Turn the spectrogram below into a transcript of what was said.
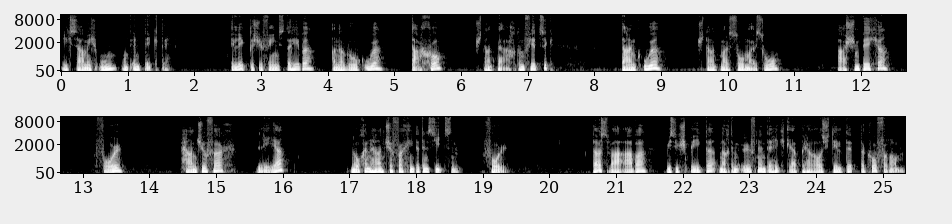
Ich sah mich um und entdeckte. Elektrische Fensterheber, Analoguhr, Tacho, stand bei 48, Dankuhr, stand mal so, mal so, Aschenbecher, voll, Handschuhfach, leer, noch ein Handschuhfach hinter den Sitzen, voll. Das war aber, wie sich später nach dem Öffnen der Heckklappe herausstellte, der Kofferraum.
